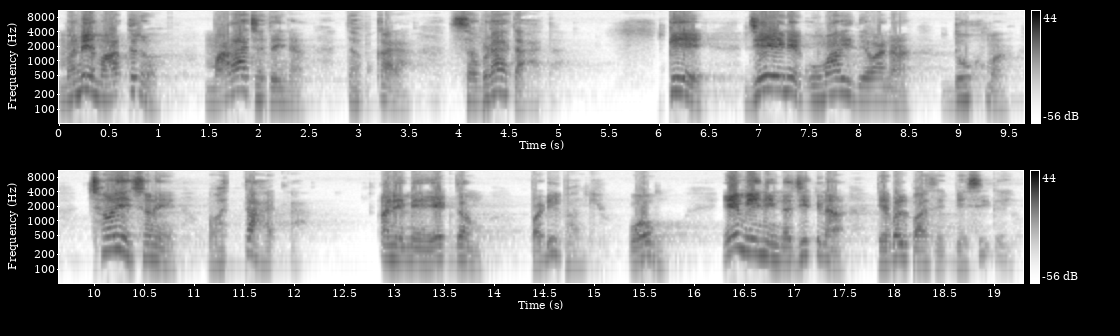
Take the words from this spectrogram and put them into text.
મને માત્ર મારા જ હૃદયના ધબકારા સંભળાતા હતા કે જે એને ગુમાવી દેવાના દુઃખમાં છણે છણે વધતા હતા. અને મેં એકદમ પડી ભાંગ્યું. વહુ એમ એની નજીકના ટેબલ પાસે બેસી ગયો.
